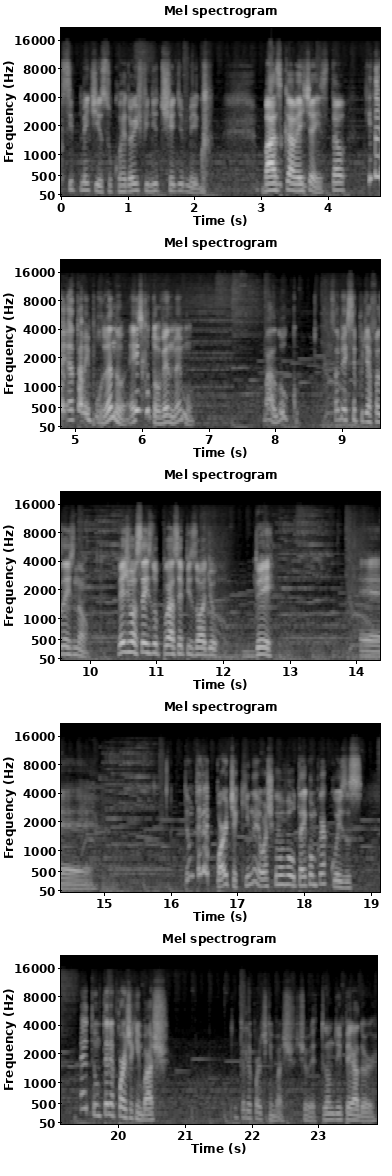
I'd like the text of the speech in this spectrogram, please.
simplesmente isso, o corredor infinito cheio de mego. Basicamente é isso. Então, quem tá, tá me empurrando? É isso que eu tô vendo mesmo? Maluco. Sabia que você podia fazer isso não. Vejo vocês no próximo episódio de... É... Tem um teleporte aqui, né? Eu acho que eu vou voltar e comprar coisas. É, tem um teleporte aqui embaixo. Tem um teleporte aqui embaixo. Deixa eu ver. Trono do Imperador.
